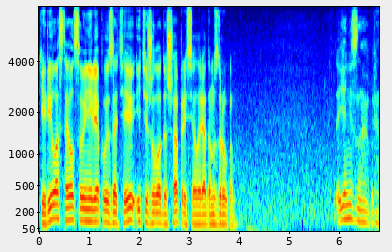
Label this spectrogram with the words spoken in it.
Кирилл оставил свою нелепую затею и, тяжело дыша, присел рядом с другом. Я не знаю, блин.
